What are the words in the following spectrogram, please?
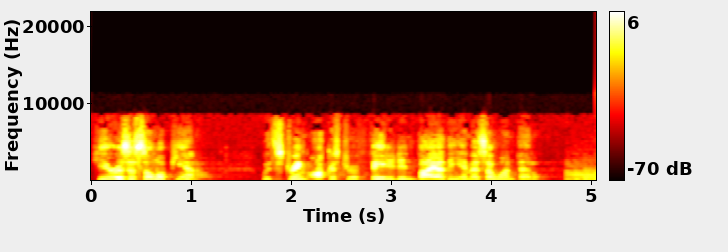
Here is a solo piano with string orchestra faded in via the MS01 pedal.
